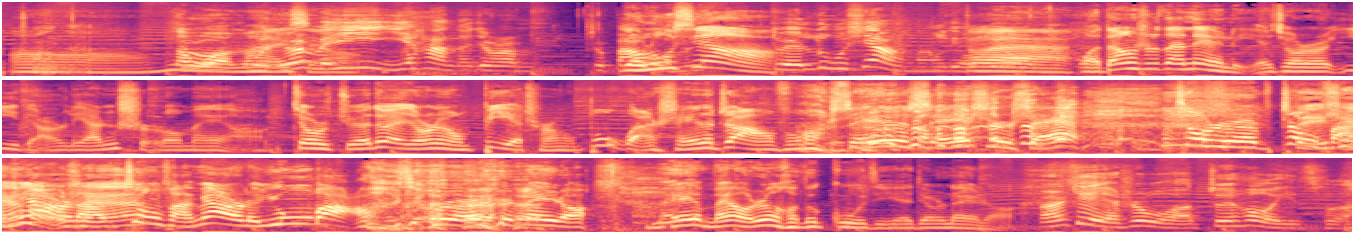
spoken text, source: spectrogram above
状态。哦，那我们我觉得唯一遗憾的就是就把有录像。对录像能留对。我当时在那里就是一点廉耻都没有，就是绝对就是那种 bitch，我不管谁的丈夫，谁的 谁是谁，就是正反面的谁谁正反面的拥抱，就是那种没有没有任何的顾忌，就是那种反正这也是我最后一次。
